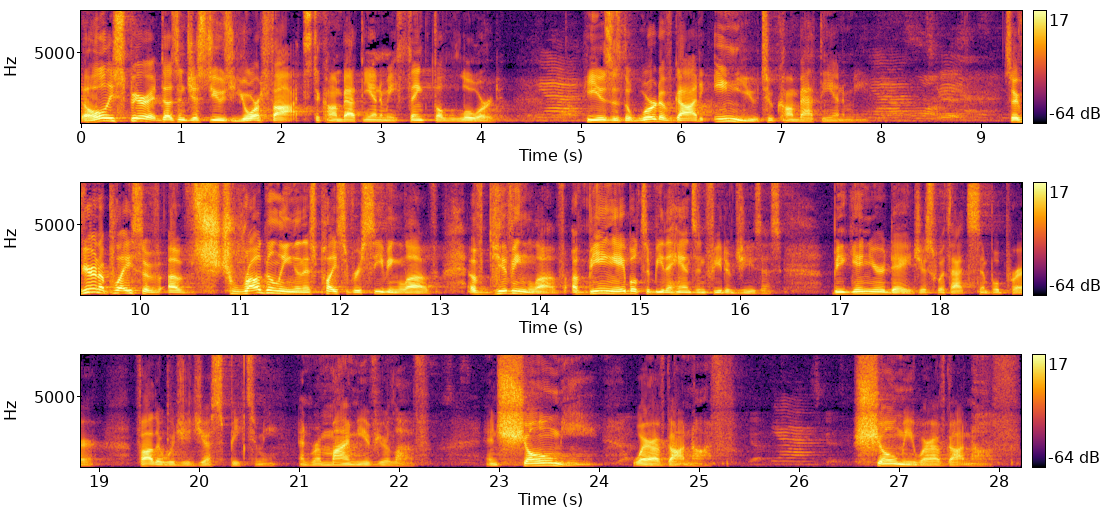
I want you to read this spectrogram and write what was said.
The Holy Spirit doesn't just use your thoughts to combat the enemy. Thank the Lord. He uses the word of God in you to combat the enemy. So if you're in a place of, of struggling in this place of receiving love, of giving love, of being able to be the hands and feet of Jesus, begin your day just with that simple prayer Father, would you just speak to me and remind me of your love and show me where I've gotten off? Show me where I've gotten off.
